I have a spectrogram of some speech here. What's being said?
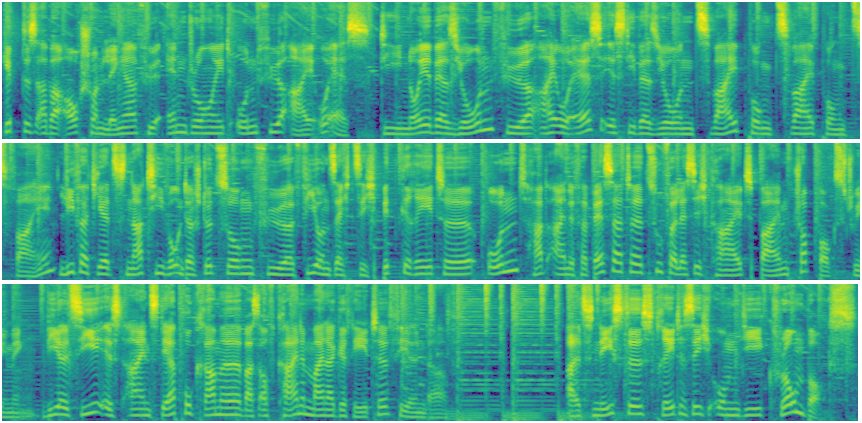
gibt es aber auch schon länger für Android und für iOS. Die neue Version für iOS ist die Version 2.2.2, liefert jetzt native Unterstützung für 64-Bit-Geräte und hat eine verbesserte Zuverlässigkeit beim Dropbox-Streaming. VLC ist eins der Programme, was auf keinem meiner Geräte fehlen darf. Als nächstes dreht es sich um die Chromebox.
